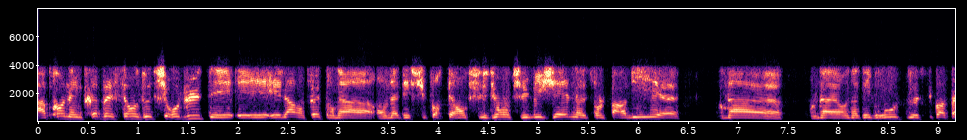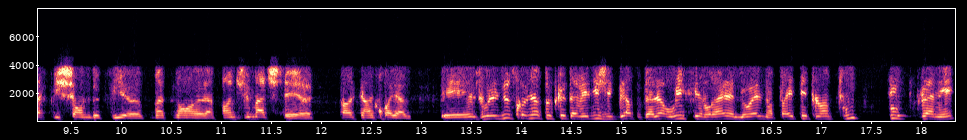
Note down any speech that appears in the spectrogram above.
Après, on a une très belle séance de tir au but, et, là, en fait, on a, on a des supporters en fusion fumigène sur le parvis. euh, on a, euh, on a, on a des groupes de supporters qui chantent depuis euh, maintenant euh, la fin du match. C'est, euh, ah, incroyable. Et je voulais juste revenir sur ce que tu avais dit, Gilbert, tout à l'heure. Oui, c'est vrai, l'OL n'a pas été plein tout, toute l'année.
